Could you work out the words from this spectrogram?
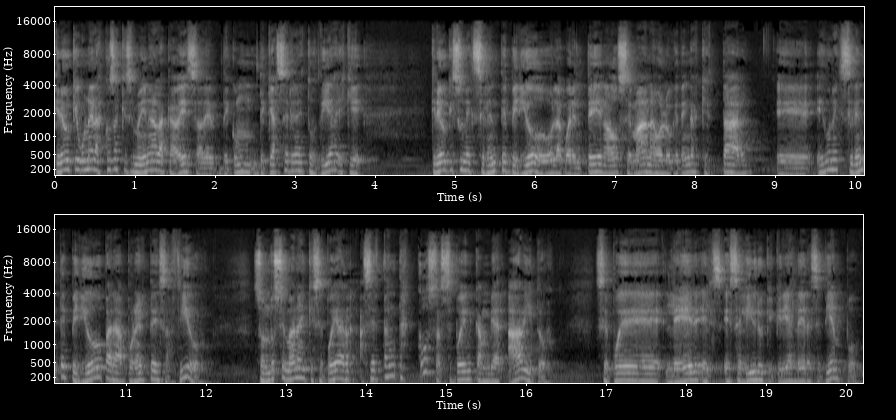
creo que una de las cosas que se me viene a la cabeza de, cómo, de qué hacer en estos días es que creo que es un excelente periodo, la cuarentena, dos semanas o lo que tengas que estar, eh, es un excelente periodo para ponerte desafíos. Son dos semanas en que se pueden hacer tantas cosas, se pueden cambiar hábitos, se puede leer ese libro que querías leer hace tiempo,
